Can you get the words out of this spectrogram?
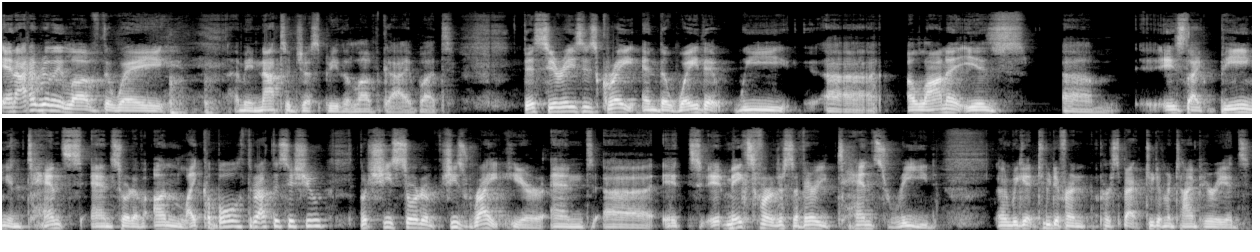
and I really love the way, I mean, not to just be the love guy, but this series is great. And the way that we, uh, Alanna is, um, is like being intense and sort of unlikable throughout this issue, but she's sort of she's right here, and uh, it it makes for just a very tense read and we get two different perspect two different time periods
